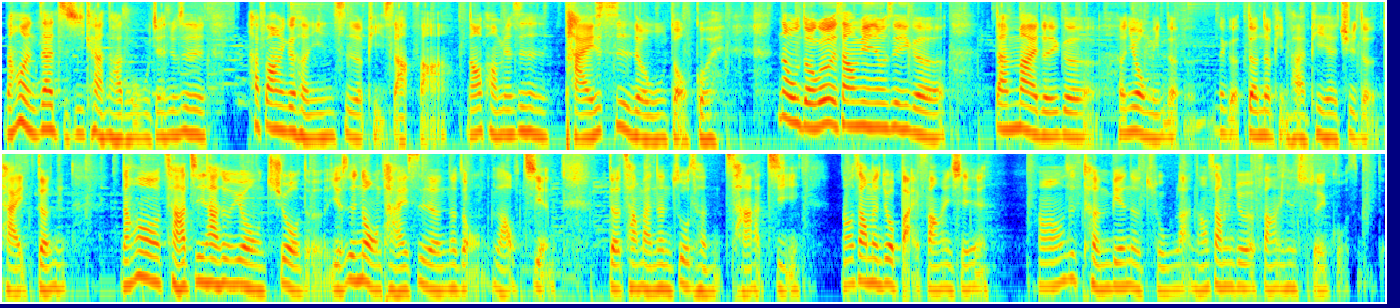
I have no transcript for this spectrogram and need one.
然后你再仔细看它的物件，就是它放一个很英式的皮沙发，然后旁边是台式的五斗柜，那五斗柜上面又是一个。丹麦的一个很有名的那个灯的品牌 PH 的台灯，然后茶几它是用旧的，也是那种台式的那种老件，的长板凳做成茶几，然后上面就摆放一些，好像是藤编的竹篮，然后上面就会放一些水果什么的，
